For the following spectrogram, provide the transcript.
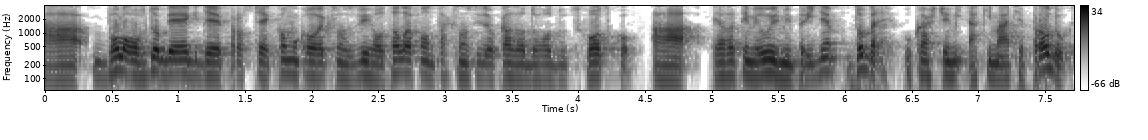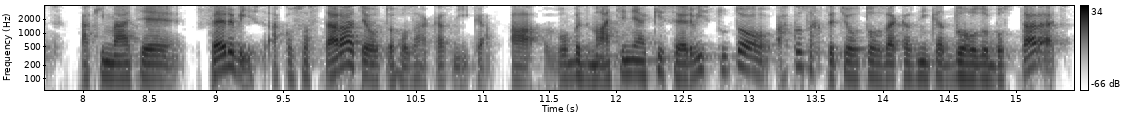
A bolo obdobie, kde proste komukoľvek som zdvihol telefón, tak som si dokázal dohodnúť schôdzku. A ja za tými ľuďmi prídem, dobre, ukážte mi, aký máte produkt, aký máte servis, ako sa staráte o toho zákazníka. A vôbec máte nejaký servis tuto? Ako sa chcete o toho zákazníka dlhodobo starať?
